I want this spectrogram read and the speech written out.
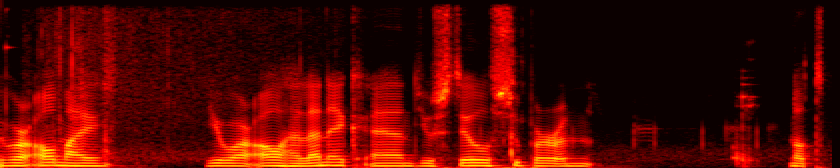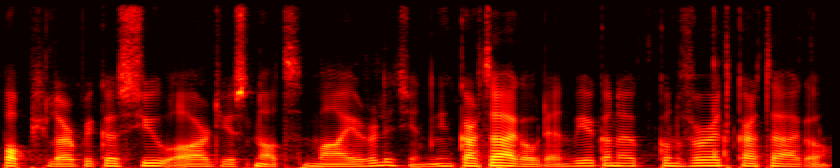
You are all my... You are all Hellenic and you still super un, not popular because you are just not my religion. In Carthago then, we are gonna convert Carthago.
